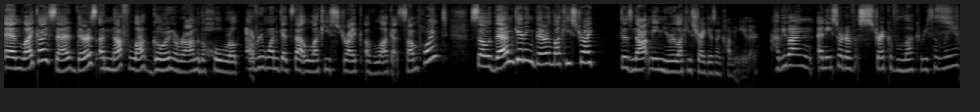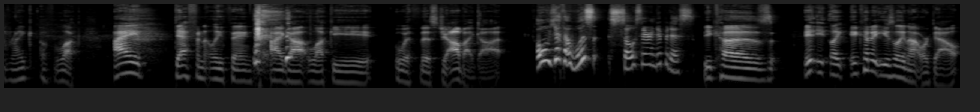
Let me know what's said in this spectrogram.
And like I said, there's enough luck going around in the whole world. Everyone gets that lucky strike of luck at some point. So them getting their lucky strike does not mean your lucky strike isn't coming either. Have you gotten any sort of strike of luck recently? Strike of luck. I definitely think I got lucky with this job I got Oh yeah, that was so serendipitous. because it, it like it could have easily not worked out,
